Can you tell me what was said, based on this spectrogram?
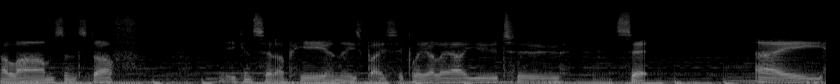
alarms and stuff that you can set up here, and these basically allow you to set a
